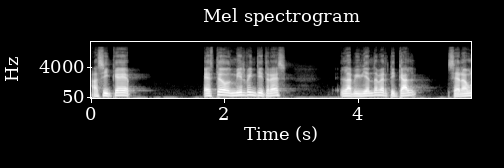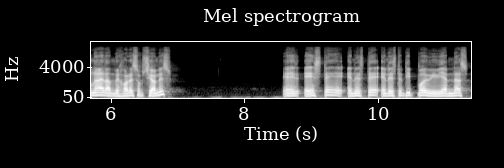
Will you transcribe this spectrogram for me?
Así que este 2023, la vivienda vertical será una de las mejores opciones e, este, en, este, en este tipo de viviendas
